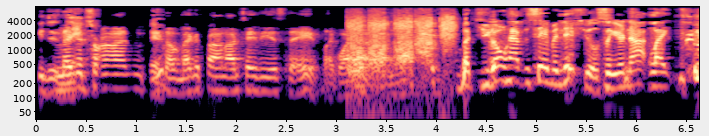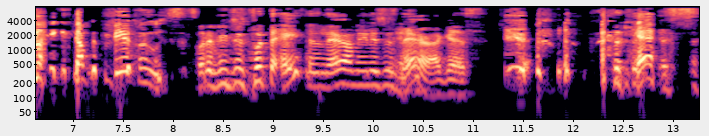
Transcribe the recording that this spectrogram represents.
You just named- Megatron. You know, Megatron Octavius the eighth. Like, why not? But you don't have the same initials, so you're not like like I'm confused. But if you just put the eighth in there, I mean, it's just there. I guess. Yes.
